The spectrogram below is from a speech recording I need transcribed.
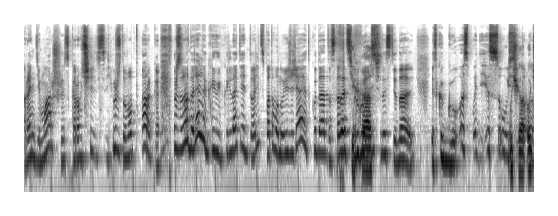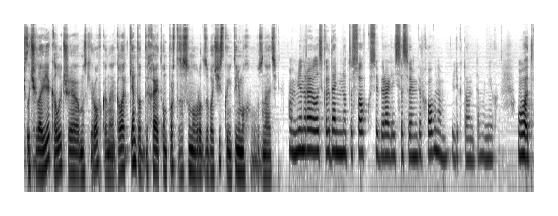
Рэнди Марш из, короче, из Южного парка. Потому что он реально какая-то хренотень творится, потом он уезжает куда-то, становится другой личностью, да. Я такой, господи Иисусе, У, чело- у- у просто». человека лучшая маскировка. На Кларк Кент отдыхает, он просто засунул в рот зубочистку, никто не мог его узнать. А мне нравилось, когда они на тусовку собирались со своим Верховным, или кто он там у них. Вот.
